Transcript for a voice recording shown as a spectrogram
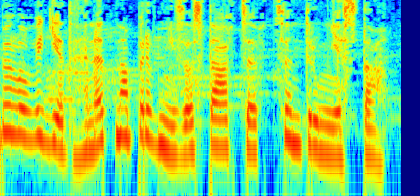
bylo vidět hned na první zastávce v centru města.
